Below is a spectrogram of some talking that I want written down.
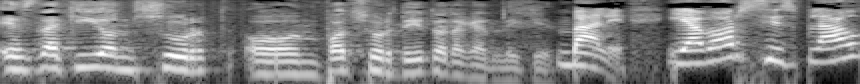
és d'aquí on surt, on pot sortir tot aquest líquid. Vale, y llavors, sisplau,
